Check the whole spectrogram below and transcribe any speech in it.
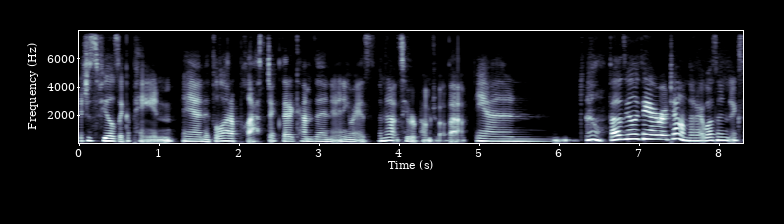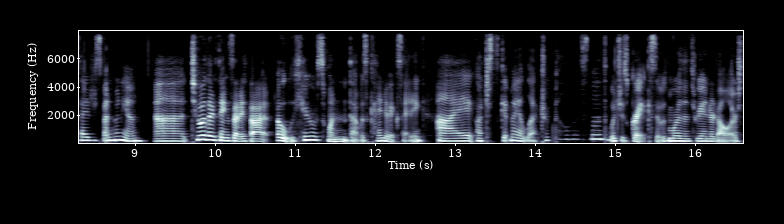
it just feels like a pain. And it's a lot of plastic that it comes in. Anyways, I'm not super pumped about that. And oh, that was the only thing I wrote down that I wasn't excited to spend money on. Uh, two other things that I thought, oh, here's one that was kind of exciting. I got to skip my electric bill this month, which is great because it was more than $300.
